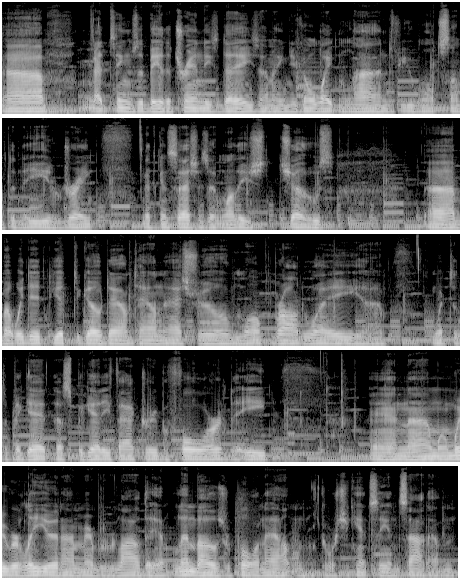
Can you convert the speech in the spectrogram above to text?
Uh, that seems to be the trend these days. I mean, you're going to wait in line if you want something to eat or drink at the concessions at one of these shows. Uh, but we did get to go downtown Nashville and walk Broadway. Uh, went to the spaghetti, spaghetti factory before to eat. And um, when we were leaving, I remember a lot of the limbos were pulling out, and of course, you can't see inside of them.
